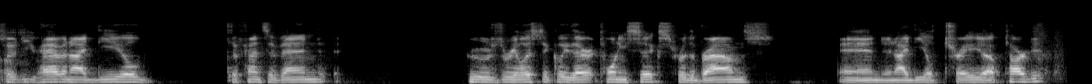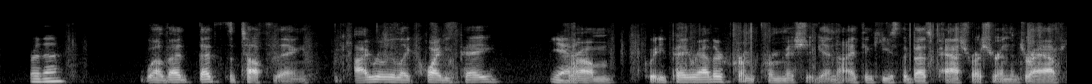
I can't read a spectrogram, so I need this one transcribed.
So um, do you have an ideal defensive end who's realistically there at 26 for the Browns and an ideal trade up target for them? Well, that that's the tough thing. I really like Kwity Paye. Yeah. From Paye rather from from Michigan. I think he's the best pass rusher in the draft.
